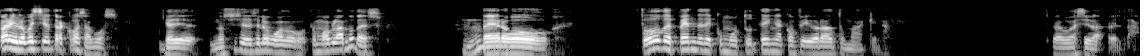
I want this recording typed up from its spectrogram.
Pero yo lo voy a decir otra cosa, vos. no sé si decirlo cuando estamos hablando de eso. ¿Mm? Pero todo depende de cómo tú tengas configurado tu máquina. Te voy a decir la verdad.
